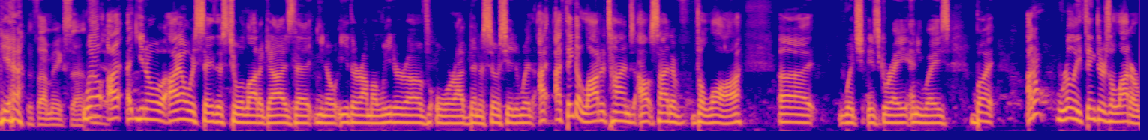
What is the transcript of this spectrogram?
yeah. if that makes sense Well, I I- you know I always say this to a lot of guys that you know either I'm a leader of or I've been associated with. I, I think a lot of times outside of the law, uh, which is great anyways, but I don't really think there's a lot of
